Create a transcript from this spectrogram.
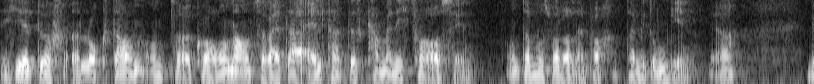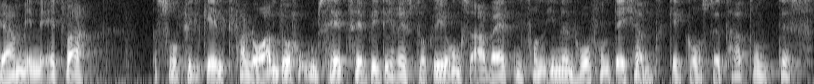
hier durch Lockdown und äh, Corona und so weiter ereilt hat, das kann man nicht voraussehen. Und da muss man dann einfach damit umgehen. Ja. Wir haben in etwa so viel Geld verloren durch Umsätze, wie die Restaurierungsarbeiten von Innenhof und Dächern gekostet hat. Und das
